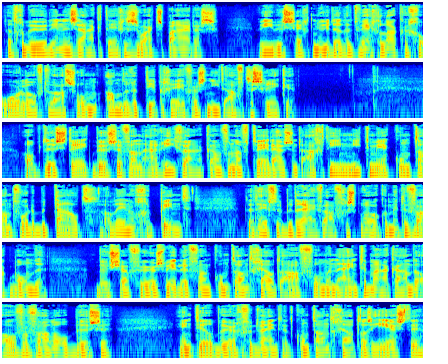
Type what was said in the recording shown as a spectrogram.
Dat gebeurde in een zaak tegen zwartspaarders. Wiebes zegt nu dat het weglakken geoorloofd was... om andere tipgevers niet af te schrikken. Op de streekbussen van Arriva kan vanaf 2018 niet meer contant worden betaald, alleen nog gepind. Dat heeft het bedrijf afgesproken met de vakbonden. Buschauffeurs willen van contant geld af om een eind te maken aan de overvallen op bussen. In Tilburg verdwijnt het contant geld als eerste.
